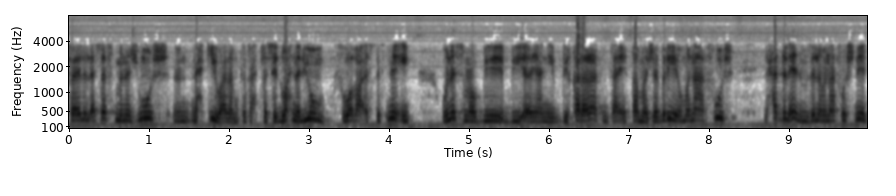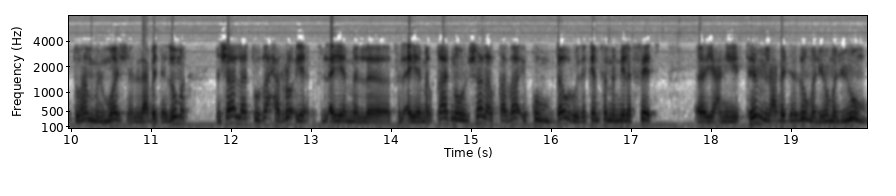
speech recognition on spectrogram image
فللأسف ما نجموش نحكيو على مكافحة الفساد. وإحنا اليوم في وضع استثنائي ونسمعوا يعني بقرارات نتاع إقامة جبرية وما نعرفوش لحد الآن مازلنا ما نعرفوش شنو التهم الموجهه للعباد هذوما. إن شاء الله توضح الرؤية في الأيام في الأيام القادمة وإن شاء الله القضاء يقوم بدوره. إذا كان فما ملفات آه، يعني تهم العباد هذوما اللي هم اليوم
